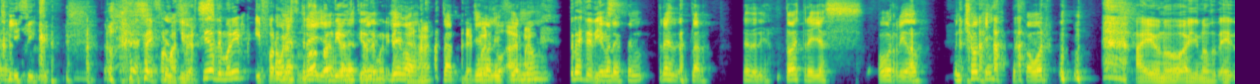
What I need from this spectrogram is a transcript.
Califica. Hay formas divertidas de morir y Una formas no estrella. tan una divertidas estrella. de morir. Llego, Ajá. claro, De llego al infierno. 3 de Llego al 10. infierno. Tres, de- claro, tres de diez. Dos estrellas. Aburrido. Un choque, por favor. Hay, uno, hay unos eh,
